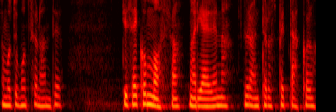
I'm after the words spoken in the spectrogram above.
molto emozionante. Ti sei commossa, Maria Elena, durante lo spettacolo?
